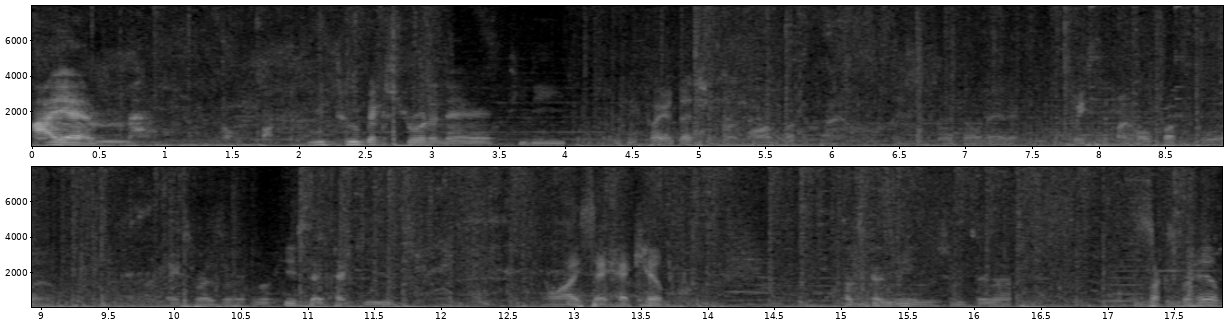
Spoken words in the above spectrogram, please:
I am Oh fuck. YouTube extraordinaire, TD. We played that shit for a long fucking time. Man, so don't edit. Wasted my whole fucking cooldown. Thanks. Well, he said heck you. Well, I say heck him. That's kinda mean, you shouldn't say that. Sucks for him.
